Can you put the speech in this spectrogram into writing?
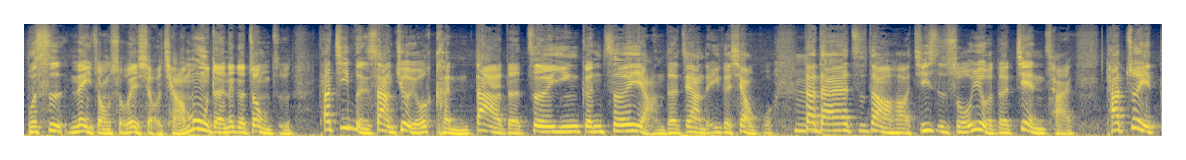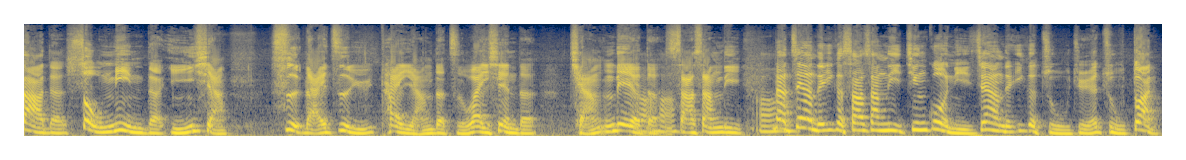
不是那种所谓小乔木的那个种植，它基本上就有很大的遮阴跟遮阳的这样的一个效果。但大家知道哈，其实所有的建材，它最大的寿命的影响是来自于太阳的紫外线的。强烈的杀伤力，那这样的一个杀伤力，经过你这样的一个阻绝阻断，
